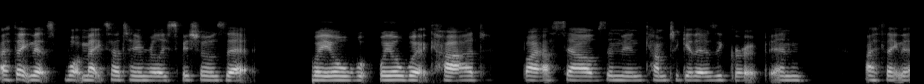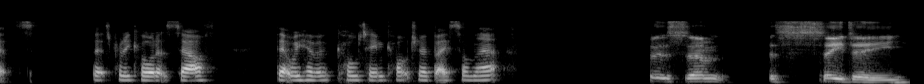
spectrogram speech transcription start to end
I think that's what makes our team really special is that we all we all work hard by ourselves and then come together as a group and I think that's that's pretty cool in itself that we have a cool team culture based on that. Is um is CD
